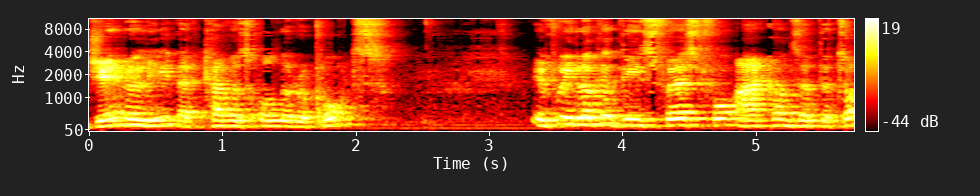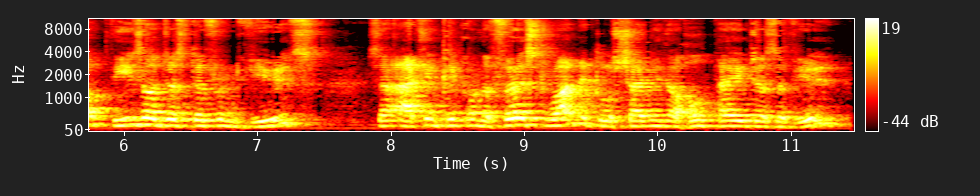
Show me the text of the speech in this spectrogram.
Generally, that covers all the reports. If we look at these first four icons at the top, these are just different views. So I can click on the first one, it will show me the whole page as a view.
